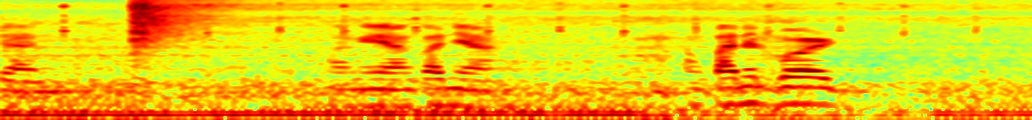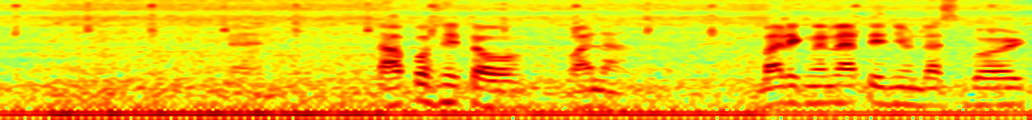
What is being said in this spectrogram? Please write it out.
Yan ang iyang kanya. Ang panel board. Yan. tapos nito wala. Balik na natin yung dashboard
